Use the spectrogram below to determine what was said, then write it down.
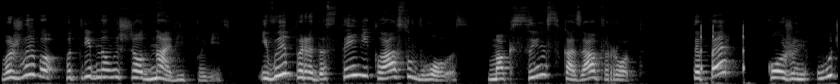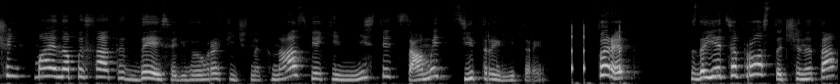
Важливо, потрібна лише одна відповідь. І ви передасте її класу вголос. Максим сказав рот. Тепер кожен учень має написати 10 географічних назв, які містять саме ці три літери. Вперед! Здається, просто чи не так?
